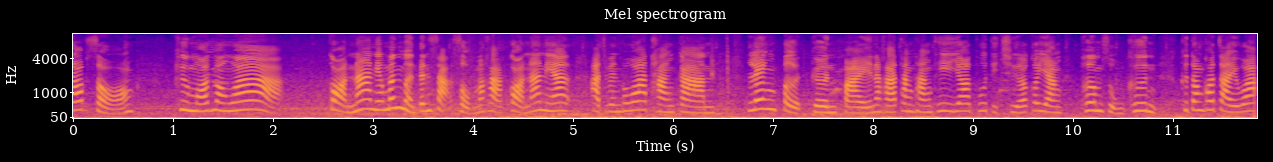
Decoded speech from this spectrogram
รอบ 2 คือมอสมองว่า ก่อนหน้านี้มันเหมือนเป็นสะสมอะค่ะ ก่อนหน้านี้อาจจะเป็นเพราะว่าทางการเร่งเปิดเกินไปนะคะทั้งทั้งที่ยอดผู้ติดเชื้อก็ยังเพิ่มสูงขึ้น คือต้องเข้าใจว่า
